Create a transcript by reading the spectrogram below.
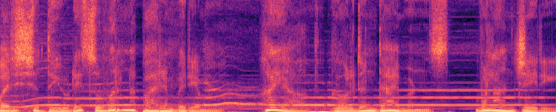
പരിശുദ്ധിയുടെ സുവർണ പാരമ്പര്യം ഹയാത് ഗോൾഡൻ ഡയമണ്ട്സ് വളാഞ്ചേരി.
